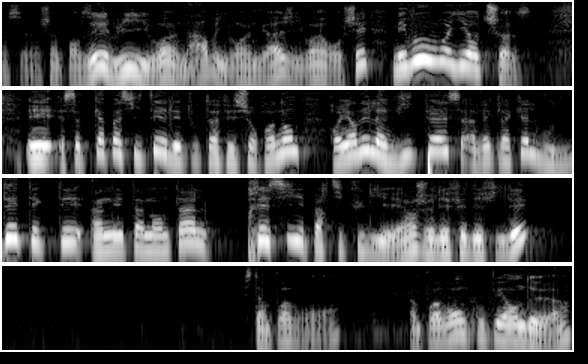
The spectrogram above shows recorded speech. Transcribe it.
Un chimpanzé, lui, il voit un arbre, il voit un nuage, il voit un rocher, mais vous, vous voyez autre chose. Et cette capacité, elle est tout à fait surprenante. Regardez la vitesse avec laquelle vous détectez un état mental précis et particulier. Hein. Je l'ai fait défiler. C'est un poivron. Hein. Un poivron coupé en deux. Hein.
